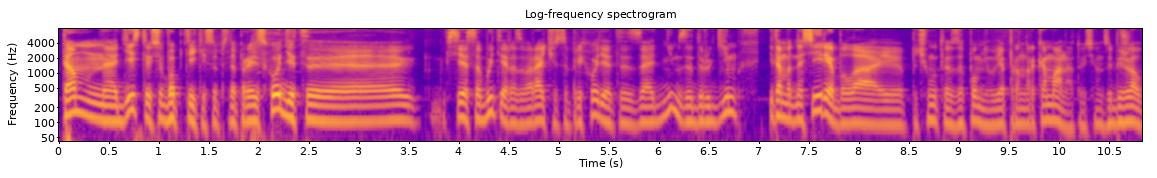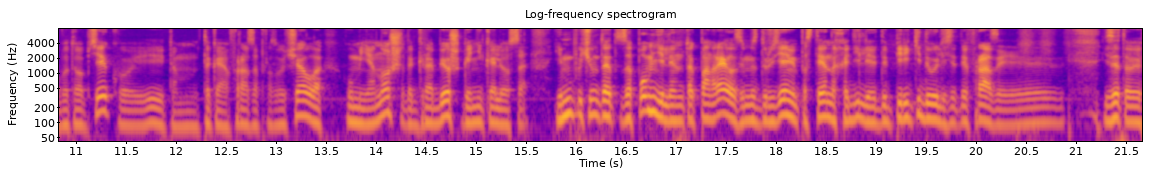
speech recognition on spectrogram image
там э, действие все в аптеке, собственно, происходит. э, Все события разворачиваются, приходят за одним, за другим. И там одна серия была, и почему-то запомнил я про наркомана. То есть он забежал в эту аптеку, и там такая фраза прозвучала. У меня нож, это грабеж, гони колеса. И мы почему-то это запомнили, нам так понравилось, и мы с друзьями постоянно ходили, да, перекидывались этой фразой э, из этого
